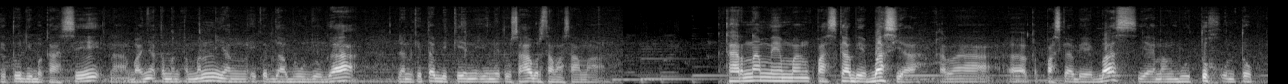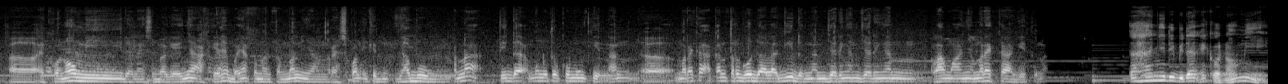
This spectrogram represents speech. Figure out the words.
itu di Bekasi. Nah, banyak teman-teman yang ikut gabung juga dan kita bikin unit usaha bersama-sama. Karena memang pasca bebas ya, karena uh, pasca bebas ya emang butuh untuk uh, ekonomi dan lain sebagainya. Akhirnya banyak teman-teman yang respon ikut gabung karena tidak menutup kemungkinan uh, mereka akan tergoda lagi dengan jaringan-jaringan lamanya mereka gitu. Tak hanya di bidang ekonomi,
